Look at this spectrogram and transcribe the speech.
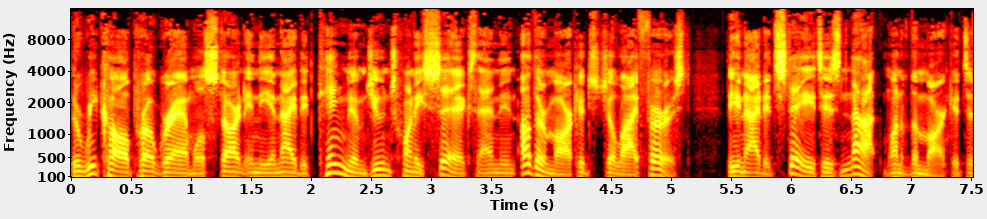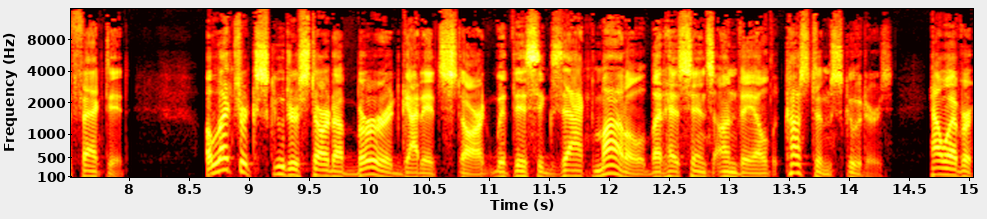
The recall program will start in the United Kingdom June 26th and in other markets July 1st. The United States is not one of the markets affected. Electric scooter startup Bird got its start with this exact model but has since unveiled custom scooters. However,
